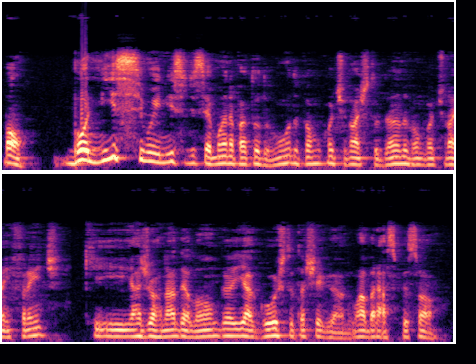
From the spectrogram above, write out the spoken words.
bom, boníssimo início de semana para todo mundo. Vamos continuar estudando, vamos continuar em frente, que a jornada é longa e agosto está chegando. Um abraço, pessoal.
